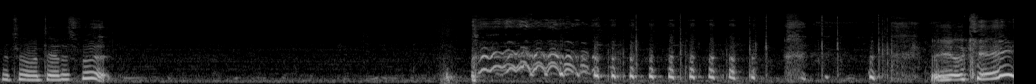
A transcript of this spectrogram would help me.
What's wrong with Taylor's foot? Are you okay?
